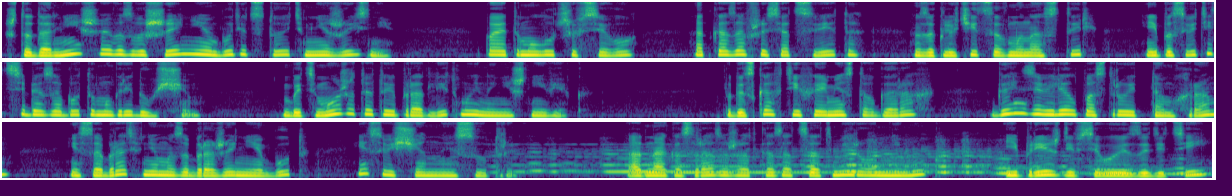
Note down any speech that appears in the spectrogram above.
что дальнейшее возвышение будет стоить мне жизни, поэтому лучше всего, отказавшись от света, заключиться в монастырь и посвятить себя заботам о грядущем. Быть может, это и продлит мой нынешний век. Подыскав тихое место в горах, Гэнзи велел построить там храм и собрать в нем изображение Будд и священные сутры. Однако сразу же отказаться от мира он не мог, и прежде всего из-за детей,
